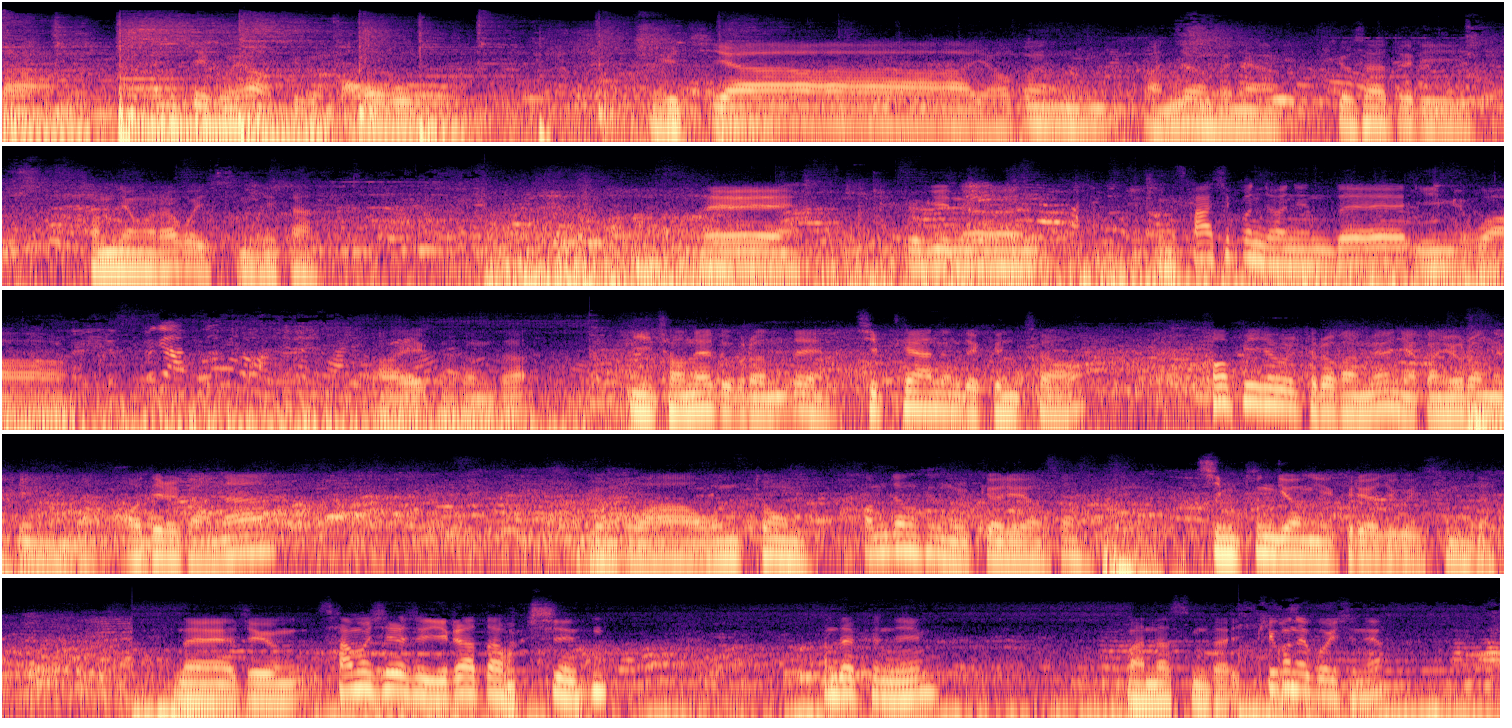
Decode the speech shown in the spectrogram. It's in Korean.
마당 펜시고요. 지금 어우 여기 지하역은 완전 그냥 교사들이 점령을 하고 있습니다. 네, 여기는 지금 40분 전인데 이미 와. 여기 앞쪽으로 가시면 다 아, 예, 감사합니다. 이 전에도 그런데 집회하는데 근처 커피숍을 들어가면 약간 이런 느낌입니다. 어딜 가나 지금 와 온통 검정색 물결이어서 진 풍경이 그려지고 있습니다. 네, 지금 사무실에서 일하다 오신 한 대표님 만났습니다. 피곤해 보이시네요?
